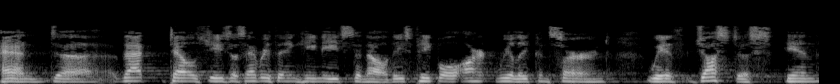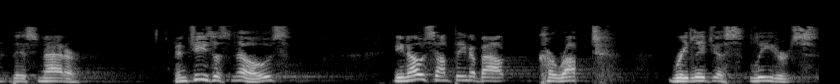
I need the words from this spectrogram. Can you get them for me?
And uh, that tells Jesus everything he needs to know. These people aren't really concerned with justice in this matter. And Jesus knows, he knows something about corrupt religious leaders.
